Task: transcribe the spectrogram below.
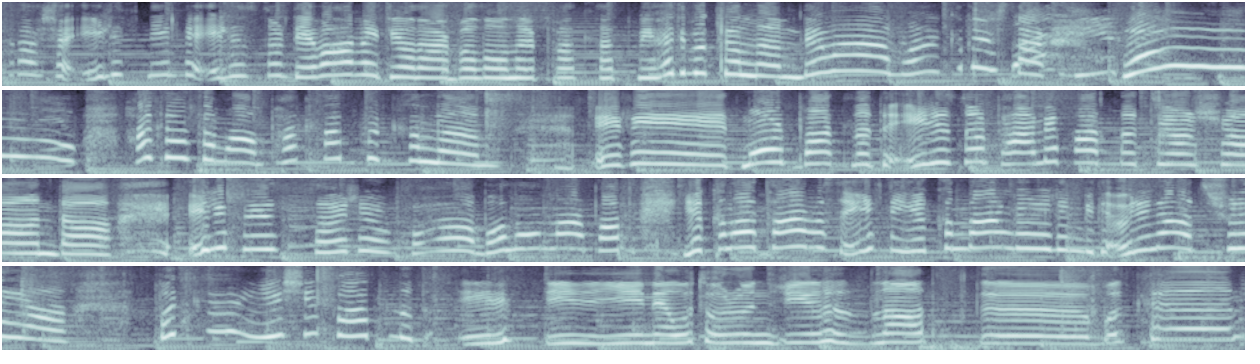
Arkadaşlar Elif Nil ve Elif Nur devam ediyorlar balonları patlatmaya. Hadi bakalım devam arkadaşlar. Wow! Hadi o zaman patlat bakalım. Evet mor patladı. Elif Nur pembe patlatıyor şu anda. Elif Nil sarı. Wow, balonlar pat. Yakın atar mısın? Elif Nil yakından görelim bir de. Önüne at şuraya. Bakın yeşil patladı. Elif Nil yine o turuncuyu hızlı attı. Bakın.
